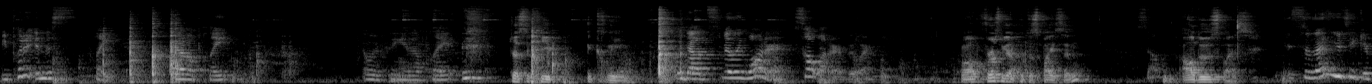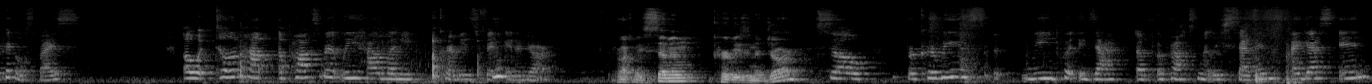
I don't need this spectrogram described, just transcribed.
we put it in this plate. We have a plate. And we're putting it in a plate Just to keep it clean. without spilling water, salt water everywhere. Well, first we gotta put the spice in. So, I'll do the spice. so then you take your pickle spice. Oh, wait, tell them how approximately how many Kirby's fit in a jar. Approximately seven Kirby's in a jar. So for Kirby's, we put exact uh, approximately seven, I guess, in,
